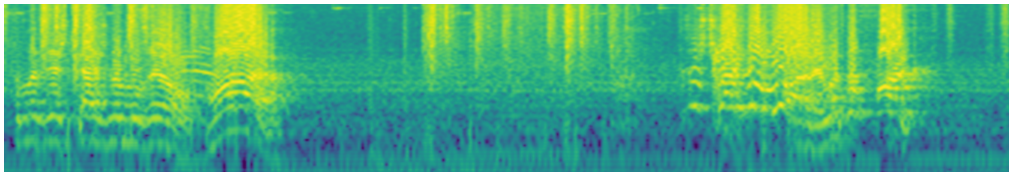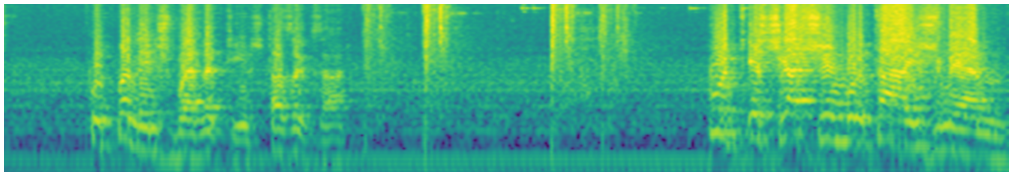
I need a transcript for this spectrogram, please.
Então, Mas este gajo não morreu. Morre! Mas este gajo não morre, what the fuck? Puto, mandem-lhes bué de tiros, estás a gozar. Puto, estes gajos são imortais, man.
